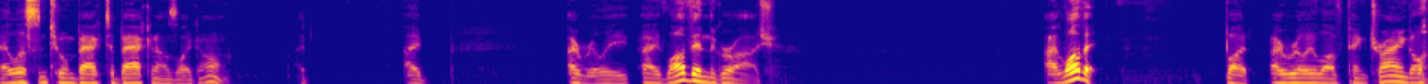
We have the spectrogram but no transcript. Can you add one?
I listened to them back to back and i was like oh I really I love in the garage. I love it. But I really love Pink Triangle.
